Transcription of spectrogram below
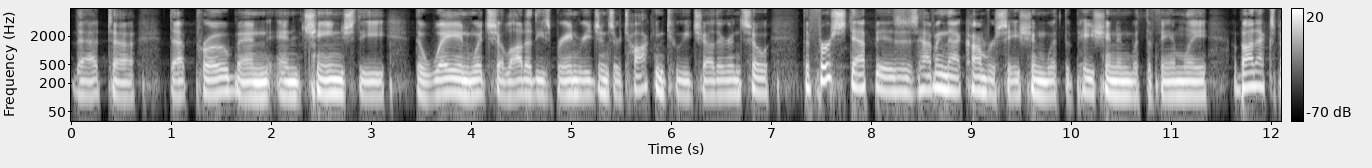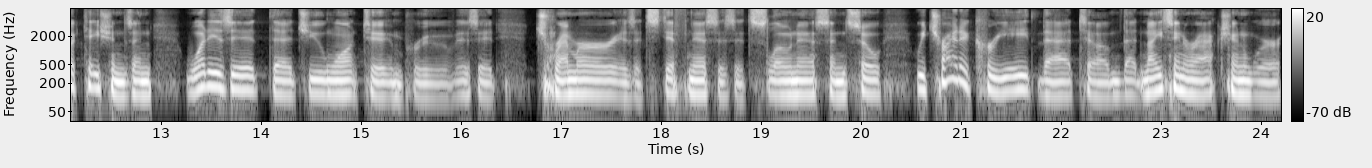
that uh, that probe and and change the the way in which a lot of these brain regions are talking to each other. And so the first step is is having that conversation with the patient and with the family about expectations and what is it that you want to improve? Is it tremor? Is it stiffness? Is it slowness? And so we try to create that um, that nice interaction where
